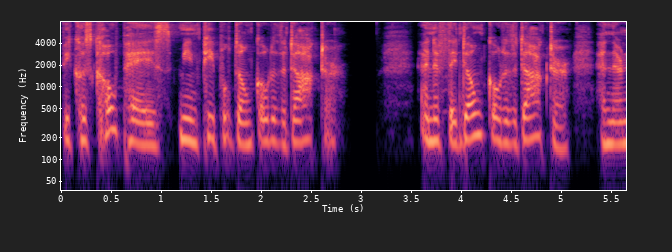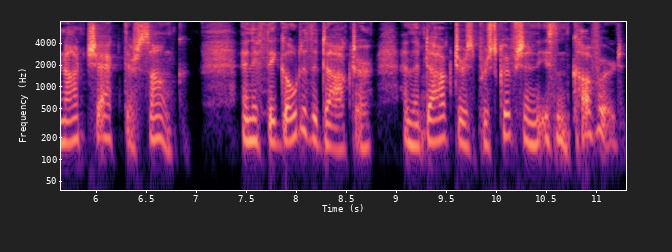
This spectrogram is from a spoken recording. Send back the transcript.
Because copays mean people don't go to the doctor. And if they don't go to the doctor and they're not checked, they're sunk. And if they go to the doctor and the doctor's prescription isn't covered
